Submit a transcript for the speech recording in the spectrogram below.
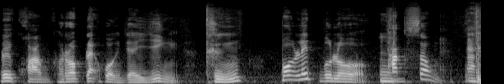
ด้วยความเคารพและห่วงใยยิ่งถึงโป ลิตบูโรอืมพักส้มอะ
